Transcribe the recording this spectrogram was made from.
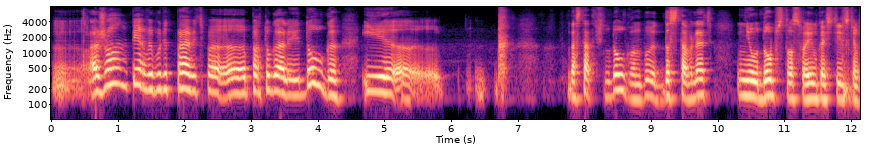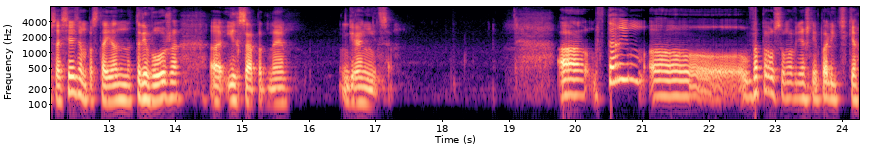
Жоан I будет править Португалией долго, и достаточно долго он будет доставлять неудобства своим кастильским соседям, постоянно тревожа э, их западные границы. А вторым э, вопросом о внешней политике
